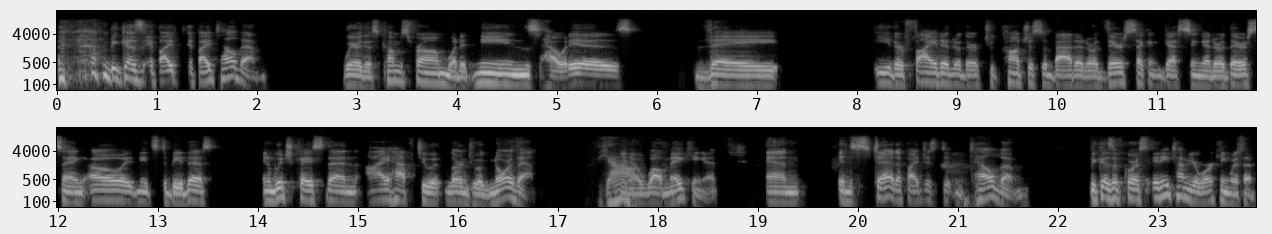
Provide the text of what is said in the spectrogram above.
because if I if I tell them where this comes from, what it means, how it is, they either fight it or they're too conscious about it or they're second guessing it or they're saying, "Oh, it needs to be this." In which case, then I have to learn to ignore them Yeah. you know, while making it. And instead, if I just didn't tell them, because of course, anytime you're working with a,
